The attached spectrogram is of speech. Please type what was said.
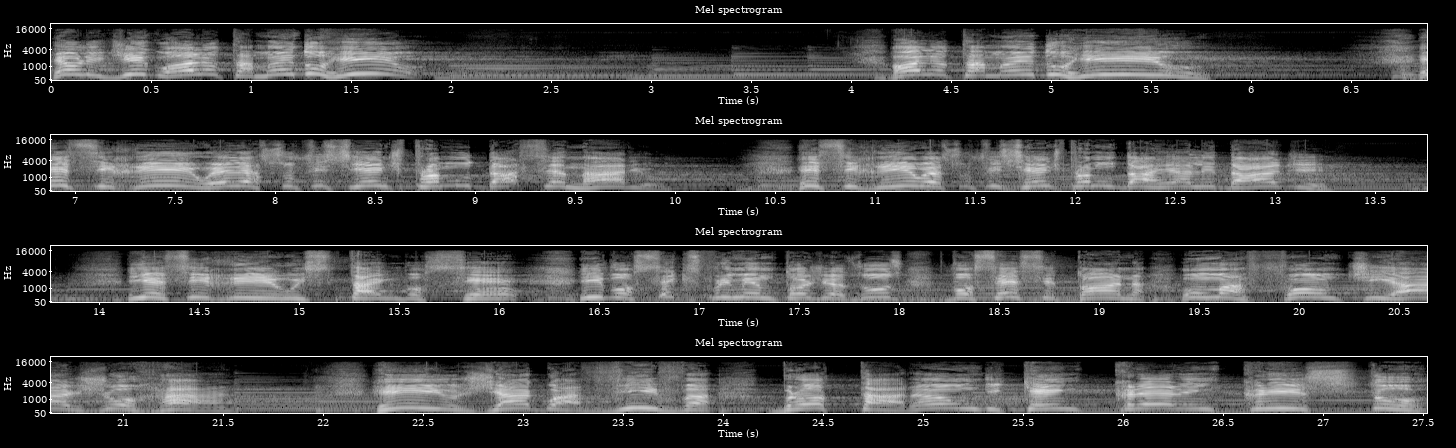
Eu lhe digo: olha o tamanho do rio. Olha o tamanho do rio. Esse rio, ele é suficiente para mudar cenário. Esse rio é suficiente para mudar a realidade e esse rio está em você, e você que experimentou Jesus, você se torna uma fonte a jorrar. Rios de água viva brotarão de quem crer em Cristo.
